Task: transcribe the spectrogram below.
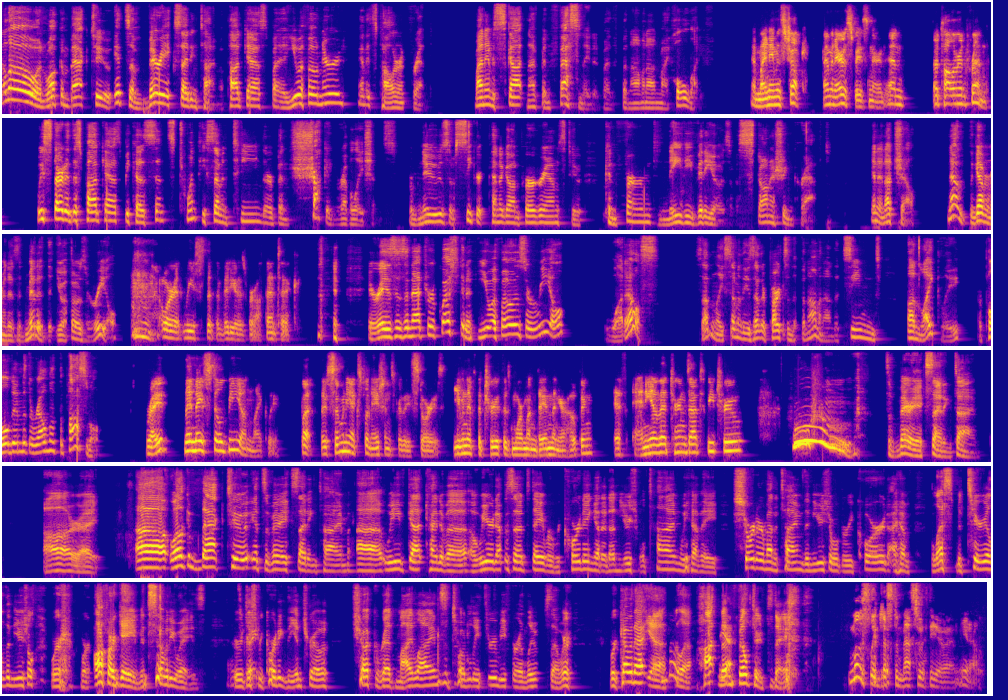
Hello, and welcome back to It's a Very Exciting Time, a podcast by a UFO nerd and its tolerant friend. My name is Scott, and I've been fascinated by the phenomenon my whole life. And my name is Chuck. I'm an aerospace nerd and a tolerant friend. We started this podcast because since 2017, there have been shocking revelations from news of secret Pentagon programs to confirmed Navy videos of astonishing craft. In a nutshell, now that the government has admitted that UFOs are real, or at least that the videos were authentic. it raises a natural question. If UFOs are real, what else? Suddenly, some of these other parts of the phenomenon that seemed unlikely are pulled into the realm of the possible. Right? They may still be unlikely, but there's so many explanations for these stories. Even if the truth is more mundane than you're hoping, if any of it turns out to be true, it's a very exciting time. All right. Uh, welcome back to It's a Very Exciting Time. Uh, we've got kind of a, a weird episode today. We're recording at an unusual time. We have a shorter amount of time than usual to record. I have less material than usual. We're we're off our game in so many ways. That's we were just recording the intro. Chuck read my lines and totally threw me for a loop. So we're we're coming at you hot and yeah. unfiltered today. mostly just to mess with you and, you know,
